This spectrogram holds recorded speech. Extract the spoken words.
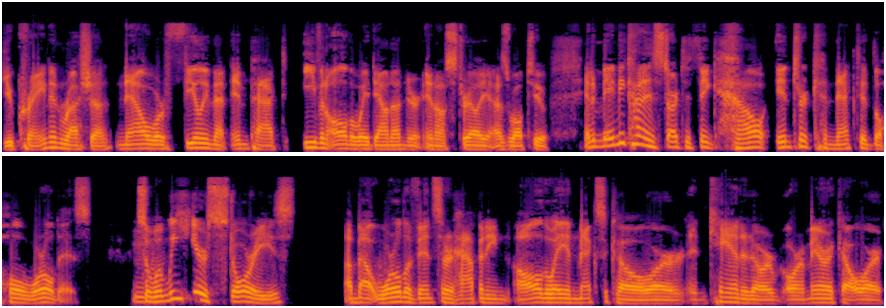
Ukraine and Russia, now we're feeling that impact even all the way down under in Australia as well too. And it made me kind of start to think how interconnected the whole world is. Hmm. So when we hear stories about world events that are happening all the way in Mexico or in Canada or, or America or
